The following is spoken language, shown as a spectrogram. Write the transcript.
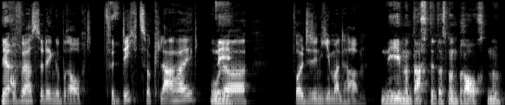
Ja. Wofür hast du den gebraucht? Für dich zur Klarheit oder nee. wollte den jemand haben? Nee, man dachte, dass man braucht, ne?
